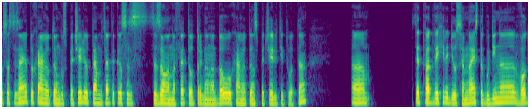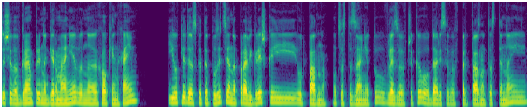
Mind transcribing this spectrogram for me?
Състезанието Хамилтън го спечели, оттам нататък с сезона на Фета тръгна надолу, Хамилтън спечели титлата. А, след това 2018 година водеше в Гран При на Германия на Хокенхайм и от лидерската позиция направи грешка и отпадна от състезанието. Влезе в чакъла, удари се в предпазната стена и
